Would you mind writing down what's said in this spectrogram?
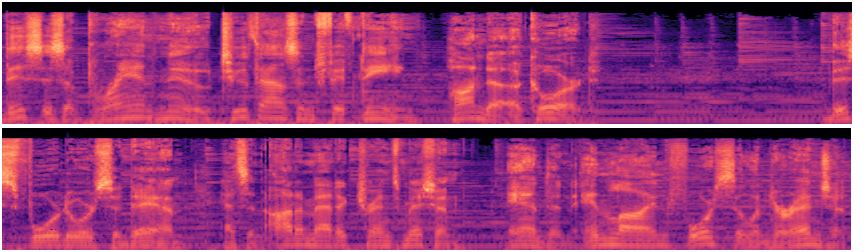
This is a brand new 2015 Honda Accord. This four-door sedan has an automatic transmission and an inline four-cylinder engine.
